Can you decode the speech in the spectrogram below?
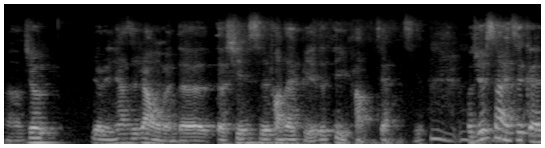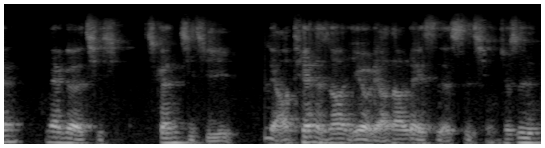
呃，就有点像是让我们的的心思放在别的地方这样子。嗯，我觉得上一次跟那个琪琪跟琪琪聊天的时候，也有聊到类似的事情，就是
